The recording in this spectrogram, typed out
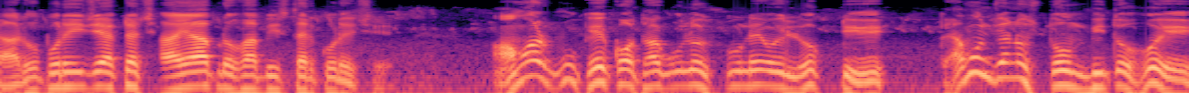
তার উপরেই যে একটা ছায়া প্রভাব বিস্তার করেছে। আমার মুখে কথাগুলো শুনে ওই লোকটি কেমন যেন স্তম্ভিত হয়ে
